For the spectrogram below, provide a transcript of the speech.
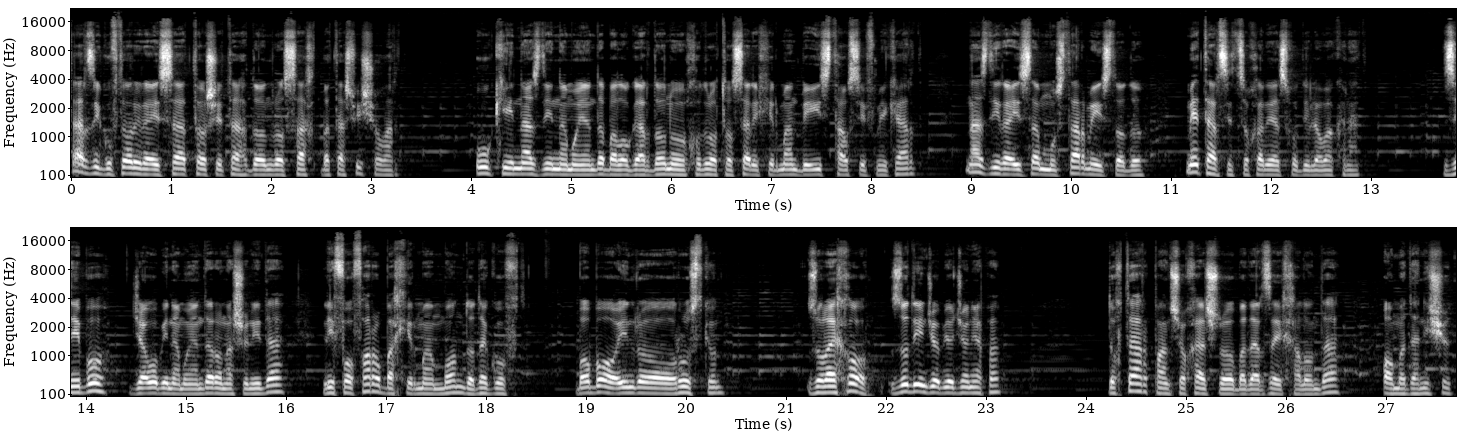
Тарзи гуфтори раиса тоши таҳдонро сахт ба ташвиш овард. Ӯ ки назди намоянда балогардону худро то сари хирман беист тавсиф мекард назди раиса мустар меистоду метарсид сухане аз худ илова кунад. Зебо ҷавоби намояндаро нашунида лифофаро ба хирманбон дода гуфт бобо инро руст кун зулайхо зуд ин ҷо биё ҷони апа духтар панҷшохаашро ба дарзаи халонда омаданӣ шуд.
